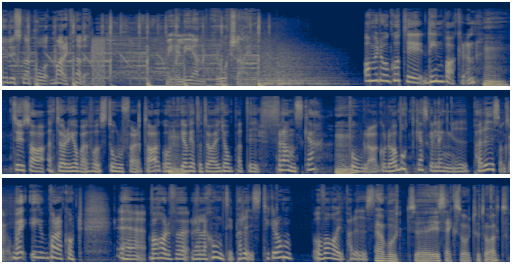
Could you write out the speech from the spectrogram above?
Du lyssnar på Marknaden med Helene Rothstein. Om vi då går till din bakgrund. Mm. Du sa att du har jobbat på storföretag och mm. jag vet att du har jobbat i franska mm. bolag och du har bott ganska länge i Paris också. Bara kort, eh, vad har du för relation till Paris? Tycker du om att vara i Paris? Jag har bott eh, i sex år totalt.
